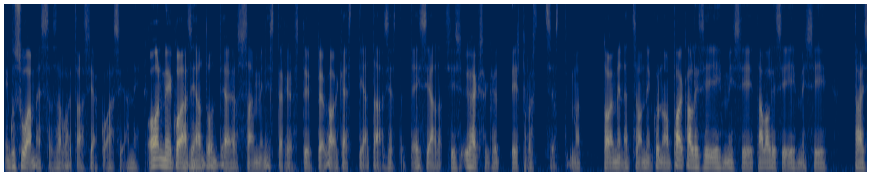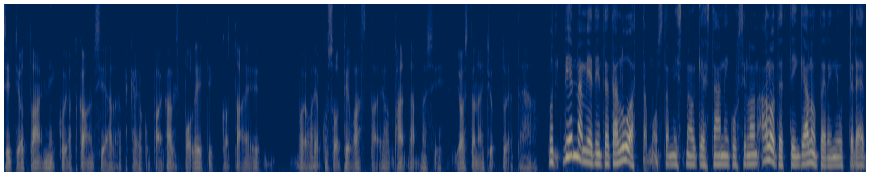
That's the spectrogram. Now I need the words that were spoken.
Niin kuin Suomessa sä voit asiaa kuin asia, niin on niinku asiantuntija jossain ministeriössä tyyppi, joka oikeasti tietää asiasta. Että ei siellä, siis 95 prosenttisesti mä toimin, että se on, niin kuin, on paikallisia ihmisiä, tavallisia ihmisiä, tai sitten jotain, niin kuin, jotka on siellä, ehkä joku paikallispoliitikko tai voi olla joku sotilas tai jotain tämmöisiä, joista näitä juttuja tehdään. Mutta vielä mä mietin tätä luottamusta, mistä me oikeastaan niin kuin silloin aloitettiinkin alun perin juttelemaan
